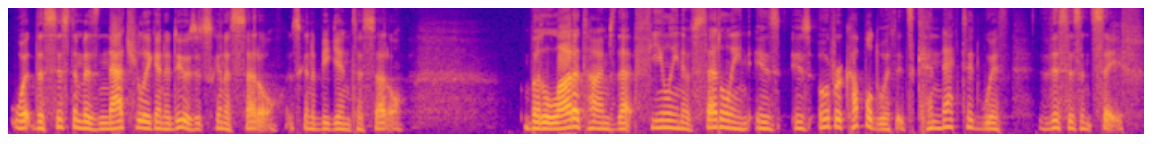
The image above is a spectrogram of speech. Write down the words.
what the system is naturally going to do is it's going to settle. It's going to begin to settle. But a lot of times that feeling of settling is, is overcoupled with, it's connected with this isn't safe.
